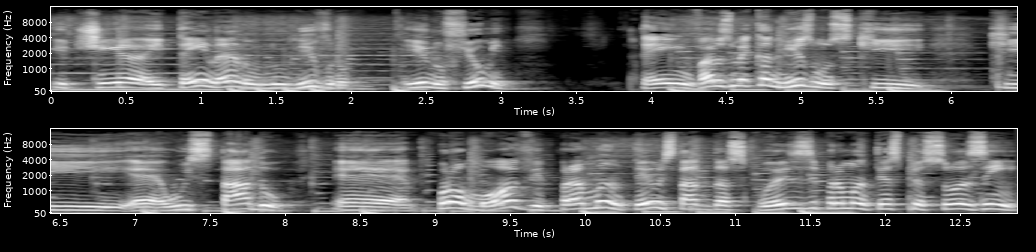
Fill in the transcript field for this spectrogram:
e tinha e tem, né, no, no livro e no filme tem vários mecanismos que que é, o Estado é, promove para manter o estado das coisas e para manter as pessoas em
